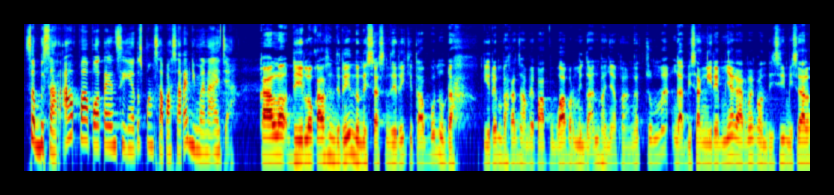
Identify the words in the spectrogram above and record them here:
sebesar apa potensinya terus pangsa pasarnya di mana aja? Kalau di lokal sendiri Indonesia sendiri kita pun udah kirim bahkan sampai Papua permintaan banyak banget cuma nggak bisa ngirimnya karena kondisi misal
